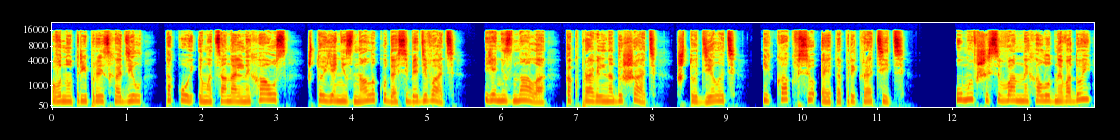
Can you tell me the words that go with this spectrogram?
Внутри происходил такой эмоциональный хаос, что я не знала, куда себя девать. Я не знала, как правильно дышать, что делать и как все это прекратить. Умывшись в ванной холодной водой,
